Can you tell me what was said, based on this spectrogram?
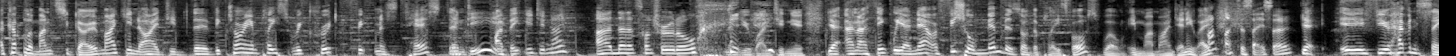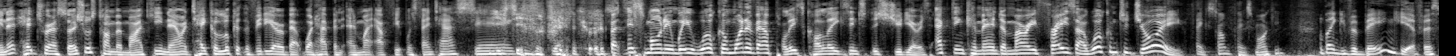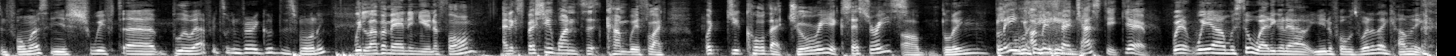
A couple of months ago, Mikey and I did the Victorian Police recruit fitness test. And did. I beat you, didn't I? Uh, no, that's not true at all. No, you won, didn't you? Yeah, and I think we are now official members of the police force. Well, in my mind, anyway. I'd like to say so. Yeah, if you haven't seen it, head to our socials, Tom and Mikey, now and take a look at the video about what happened. And my outfit was fantastic. You did look really good. But this morning, we welcome one of our police colleagues into the studio. It's Acting Commander Murray Fraser. Welcome to Joy. Thanks, Tom. Thanks, Mikey. Well, thank you for being here, first and foremost, and your swift uh, blue outfit's looking very good this morning. We love a man in uniform, and especially ones that come with, like, what do you call that? Jewelry, accessories? Oh, bling. Bling. I mean, bling. fantastic. Yeah. We're, we, um, we're still waiting on our uniforms. When are they coming?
